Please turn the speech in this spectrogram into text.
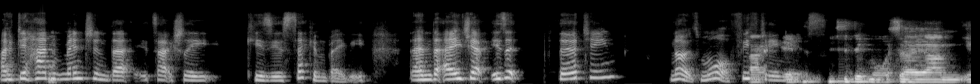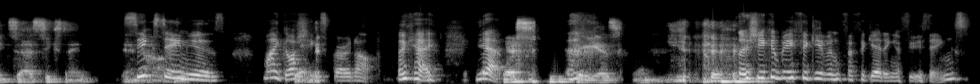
i hadn't mentioned that it's actually Kezia's second baby and the age gap is it 13 no it's more 15 uh, it, years it's a bit more so um it's uh, 16 16 years my gosh, yeah. he's grown up. Okay. Yeah. Yes, he is. so she can be forgiven for forgetting a few things.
